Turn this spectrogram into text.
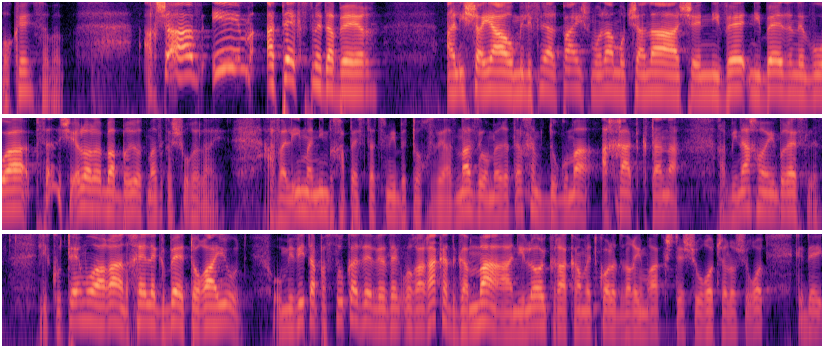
אוקיי? סבבה. עכשיו, אם הטקסט מדבר על ישעיהו מלפני 2,800 שנה, שניבא איזה נבואה, בסדר, שיהיה לו בבריאות, מה זה קשור אליי? אבל אם אני מחפש את עצמי בתוך זה, אז מה זה אומר? אתן לכם דוגמה אחת קטנה. רבי נחמן מברסלב, ליקוטי מוהר"ן, חלק ב', תורה י'. הוא מביא את הפסוק הזה, וזה רק הדגמה, אני לא אקרא כמה את כל הדברים, רק שתי שורות, שלוש שורות, כדי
